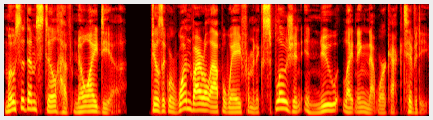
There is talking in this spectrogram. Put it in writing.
Most of them still have no idea. Feels like we're one viral app away from an explosion in new Lightning Network activity.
